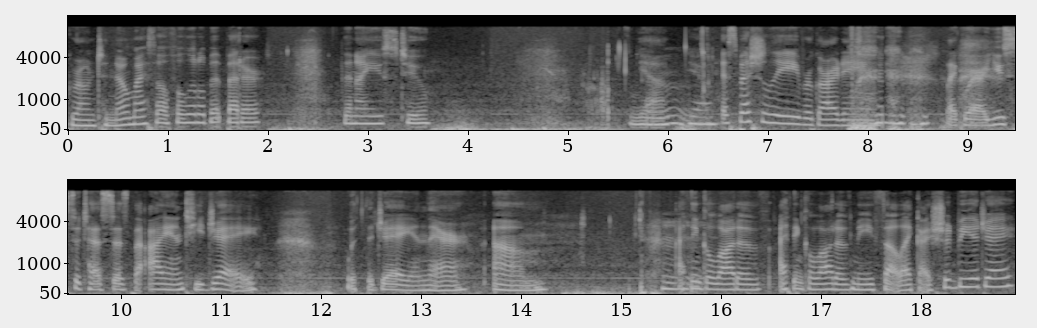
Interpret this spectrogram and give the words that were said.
grown to know myself a little bit better than I used to. Yeah. Yeah. Especially regarding like where I used to test as the INTJ with the J in there. Um, I think a lot of I think a lot of me felt like I should be a J,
